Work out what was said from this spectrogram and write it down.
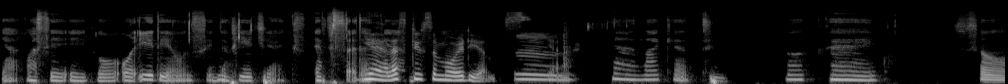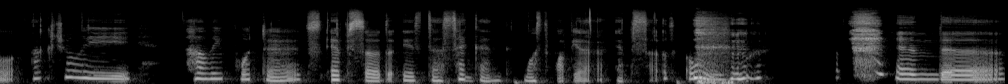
yeah Waseigo or idioms in the Mm. future ex- episode. Yeah, again. let's do some more idioms. Yeah. Mm, yeah, I like it. Mm. Okay. So actually, Harry Potter's episode is the second most popular episode. Oh. And uh,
